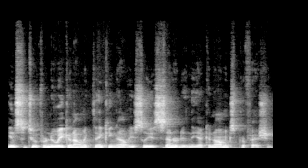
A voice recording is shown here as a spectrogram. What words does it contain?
Institute for New Economic Thinking obviously is centered in the economics profession.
